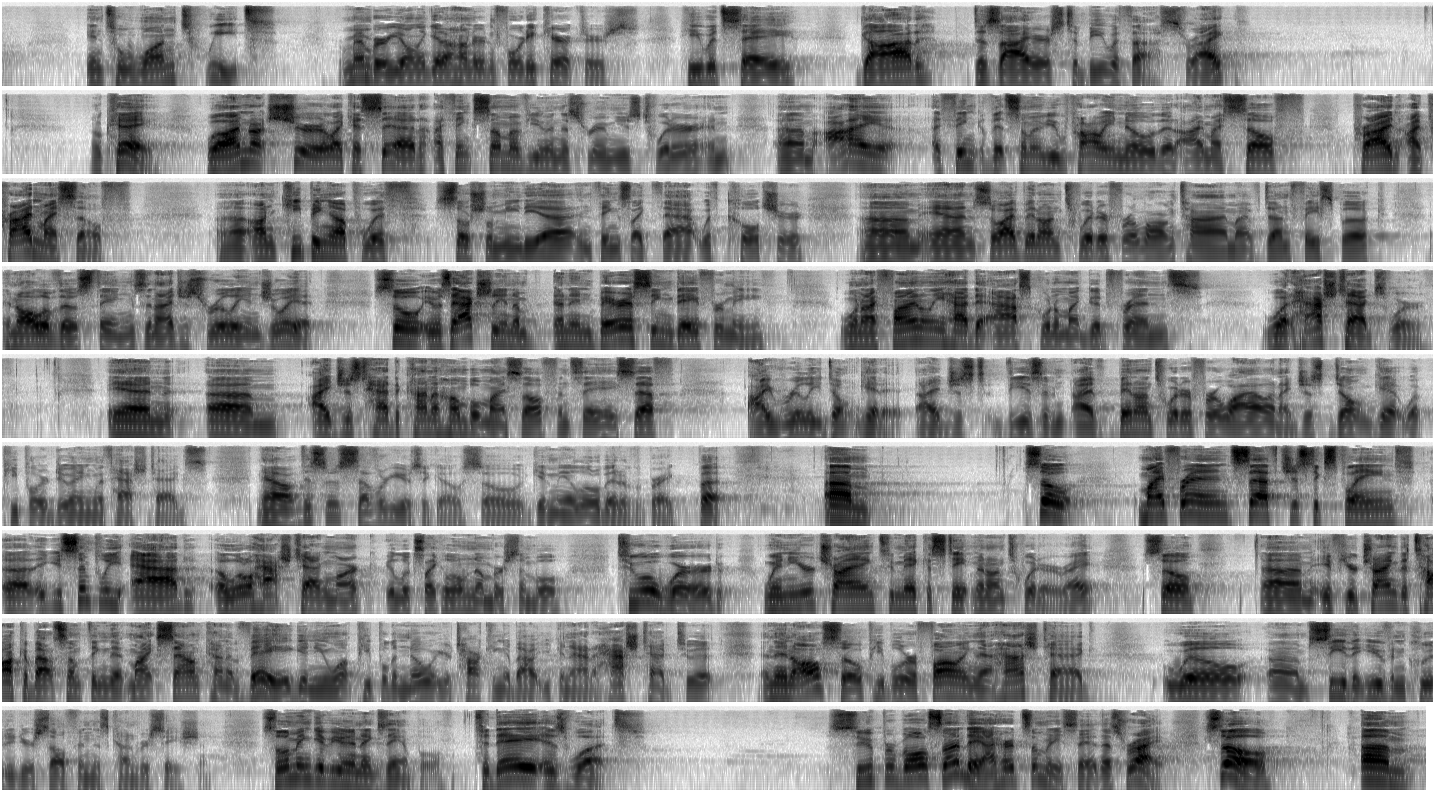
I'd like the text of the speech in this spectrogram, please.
into one tweet, remember, you only get 140 characters, he would say, God desires to be with us, right? Okay. Well, I'm not sure. Like I said, I think some of you in this room use Twitter, and um, I, I think that some of you probably know that I myself pride, I pride myself uh, on keeping up with social media and things like that, with culture. Um, and so I've been on Twitter for a long time, I've done Facebook and all of those things, and I just really enjoy it. So it was actually an, an embarrassing day for me when I finally had to ask one of my good friends what hashtags were. And um, I just had to kind of humble myself and say, hey, Seth, I really don't get it. I just these have, I've been on Twitter for a while and I just don't get what people are doing with hashtags. Now, this was several years ago, so give me a little bit of a break. But um, so my friend Seth just explained uh, that you simply add a little hashtag mark. It looks like a little number symbol to a word when you're trying to make a statement on Twitter, right? So um, if you're trying to talk about something that might sound kind of vague and you want people to know what you're talking about, you can add a hashtag to it. And then also, people who are following that hashtag will um, see that you've included yourself in this conversation. So let me give you an example. Today is what? Super Bowl Sunday. I heard somebody say it. That's right. So, um,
